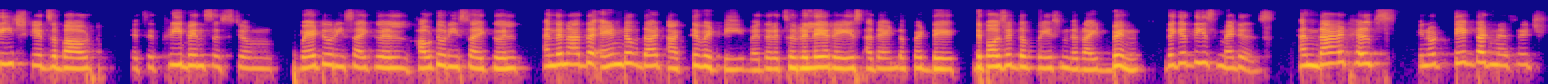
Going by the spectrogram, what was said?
teach kids about it's a three bin system, where to recycle, how to recycle. And then at the end of that activity, whether it's a relay race, at the end of it, they deposit the waste in the right bin. They get these medals. And that helps you know take that message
